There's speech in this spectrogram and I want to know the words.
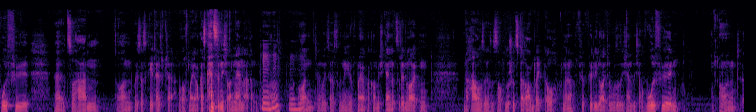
Wohlfühl äh, zu haben. Und wo ich das geht halt klar, nur auf Mallorca, das kannst du nicht online machen. Ne? Und äh, wo ich sage, so, nee, auf Mallorca komme ich gerne zu den Leuten nach Hause. Es ist auch ein geschützter Raum direkt auch ne, für, für die Leute, wo sie sich an sich auch wohlfühlen und äh,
